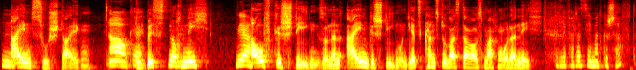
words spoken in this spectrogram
mhm. einzusteigen. Ah, okay. Du bist noch nicht ja. aufgestiegen, sondern eingestiegen. Und jetzt kannst du was daraus machen oder nicht. Hat das jemand geschafft?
